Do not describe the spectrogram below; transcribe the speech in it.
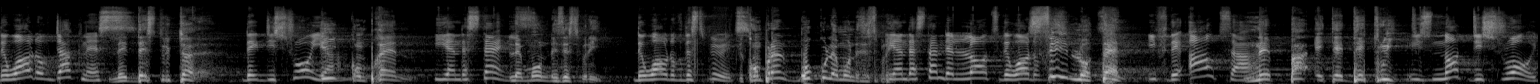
The world of darkness, les destructeurs, the destroyer, ils comprennent he understands le monde des esprits. The world of the Ils spirits. comprennent beaucoup le monde des esprits. understands a lot the world of Si l'autel if the outer n'est pas été détruit, is not destroyed,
